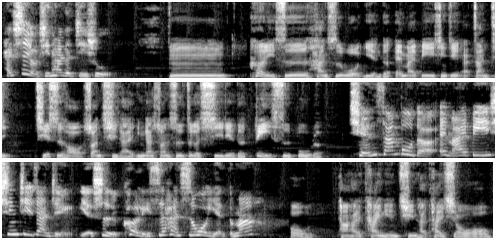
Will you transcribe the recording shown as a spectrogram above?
还是有其他的集数？嗯，克里斯汉斯沃演的 MIB 星际战警，其实哦，算起来应该算是这个系列的第四部了。前三部的 MIB 星际战警也是克里斯汉斯沃演的吗？哦，他还太年轻，还太小哦。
